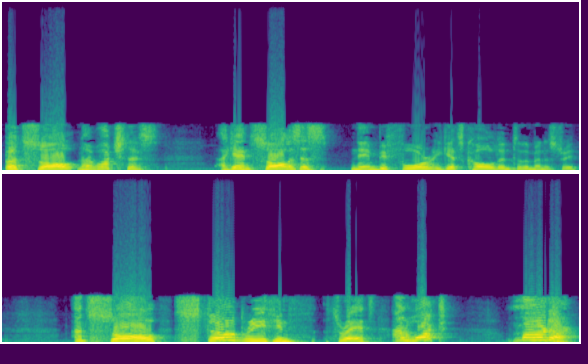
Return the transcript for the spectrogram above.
But Saul, now watch this. Again, Saul is his name before he gets called into the ministry. And Saul, still breathing th- threats, and what? Murder!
